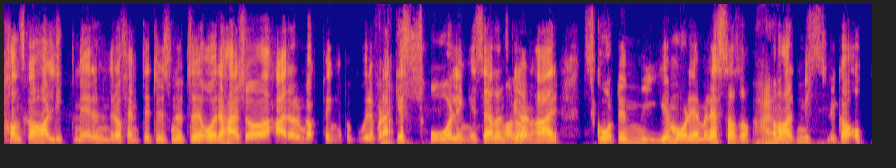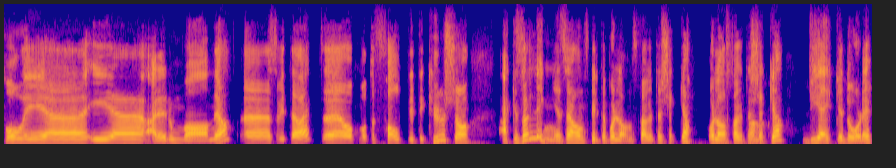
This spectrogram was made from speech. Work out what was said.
han skal ha litt mer enn 150 000 ut året her, så her har de lagt penger på bordet. For det er ikke så lenge siden den spilleren her skårte mye mål i MLS. altså. Han har et mislykka opphold i, eh, i eh, er det Romania, eh, så vidt jeg vet, og på en måte falt litt i kurs. og det er ikke så lenge siden han spilte på landslaget til Tsjekkia. Og landslaget til. Tsjekkia de er ikke dårlige.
